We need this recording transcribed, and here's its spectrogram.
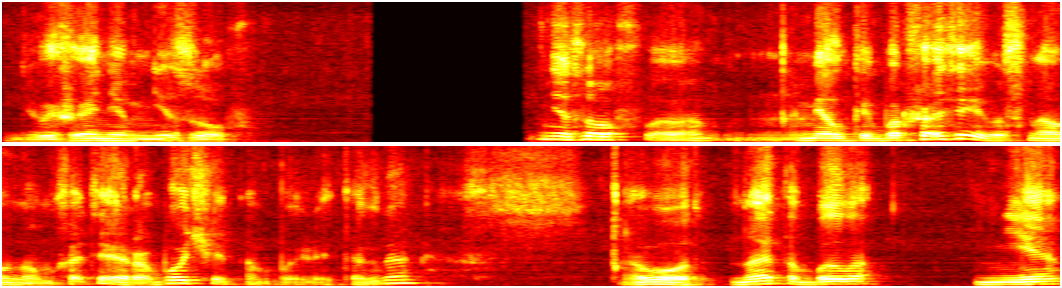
движением низов. Низов э, мелкой буржуазии в основном, хотя и рабочие там были и так далее. Вот. Но это было не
